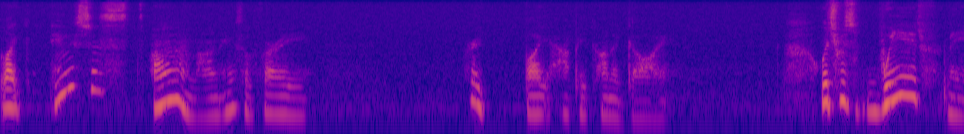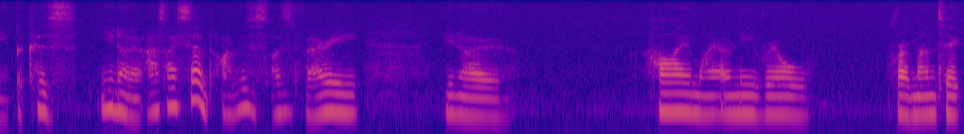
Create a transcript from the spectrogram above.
Like, he was just, I don't know, man, he was a very, very bite happy kind of guy. Which was weird for me because you know, as I said, I was I was very, you know, hi. My only real romantic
